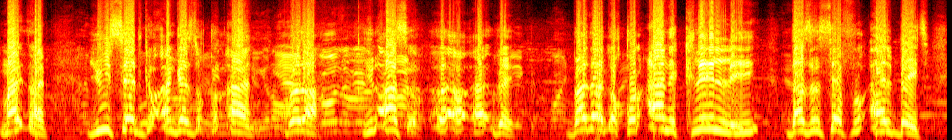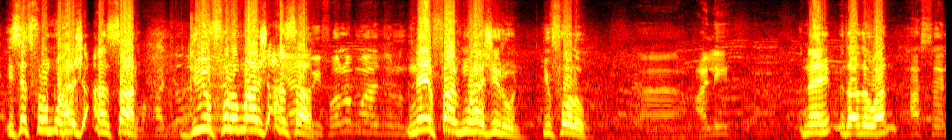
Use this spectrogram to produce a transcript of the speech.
My time. You said go against the Quran. Brother, you know, answer. Okay. بدا دو قران كليرلي دازنت سي فروم أهل البيت سي فروم مهاجر انصار دو يو فولو مهاجر انصار نيم فايف مهاجرون يو فولو علي نيم ذا وان حسن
